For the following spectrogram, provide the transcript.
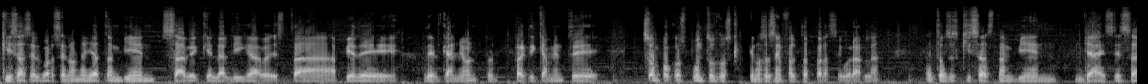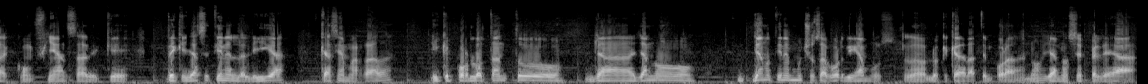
quizás el Barcelona ya también sabe que la liga está a pie de, del cañón. Prácticamente son pocos puntos los que nos hacen falta para asegurarla. Entonces quizás también ya es esa confianza de que, de que ya se tiene la liga casi amarrada y que por lo tanto ya, ya, no, ya no tiene mucho sabor, digamos, lo, lo que queda de la temporada, ¿no? Ya no se pelea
